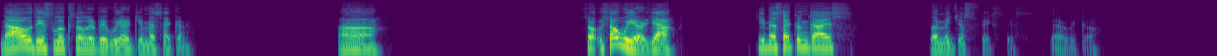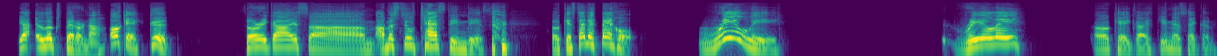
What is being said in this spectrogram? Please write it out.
Now this looks a little bit weird. Give me a second. Ah. So so weird. Yeah. Give me a second, guys. Let me just fix. There we go. Yeah, it looks better now. Okay, good. Sorry, guys. Um, I'm still testing this. okay, está espejo. Really? Really? Okay, guys, give me a second.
